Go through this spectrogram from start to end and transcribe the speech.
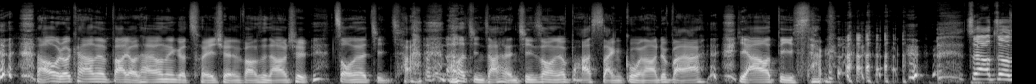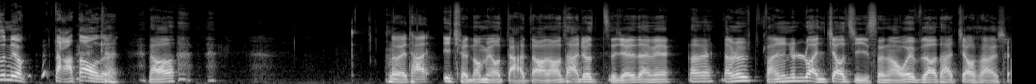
然后我就看到那个八九，他用那个锤拳的方式，然后去揍那个警察，然后警察很轻松的就把他闪过，然后就把他压到地上，所以他最后是没有打到的。然后对他一拳都没有打到，然后他就直接在那边，呃，然后就反正就乱叫几声啊，我也不知道他叫啥小，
